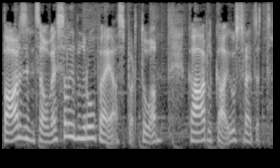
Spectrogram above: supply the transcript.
pārzina savu veselību un rūpējās par to? Kārli, kā jūs redzat?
